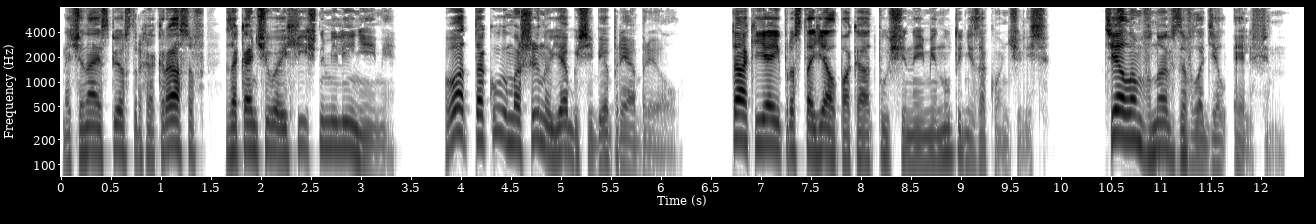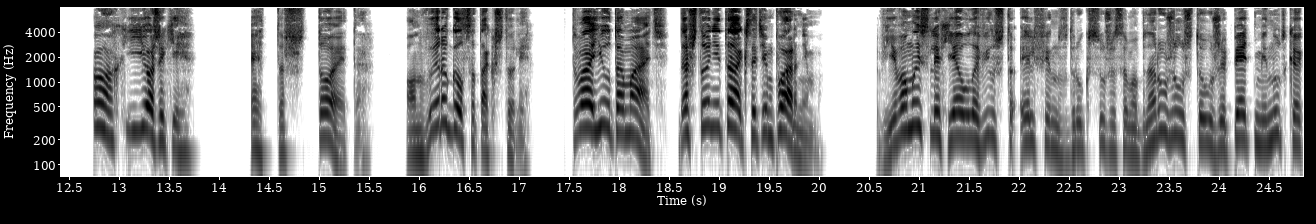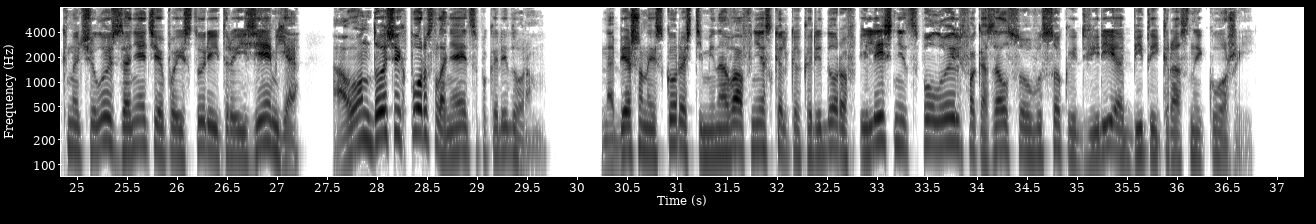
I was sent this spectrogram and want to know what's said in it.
начиная с пестрых окрасов, заканчивая хищными линиями. Вот такую машину я бы себе приобрел. Так я и простоял, пока отпущенные минуты не закончились. Телом вновь завладел Эльфин. «Ох, ежики!» «Это что это? Он выругался так, что ли?» «Твою-то мать! Да что не так с этим парнем?» В его мыслях я уловил, что Эльфин вдруг с ужасом обнаружил, что уже пять минут как началось занятие по истории Троеземья, а он до сих пор слоняется по коридорам. На бешеной скорости, миновав несколько коридоров и лестниц, полуэльф оказался у высокой двери, обитой красной кожей.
